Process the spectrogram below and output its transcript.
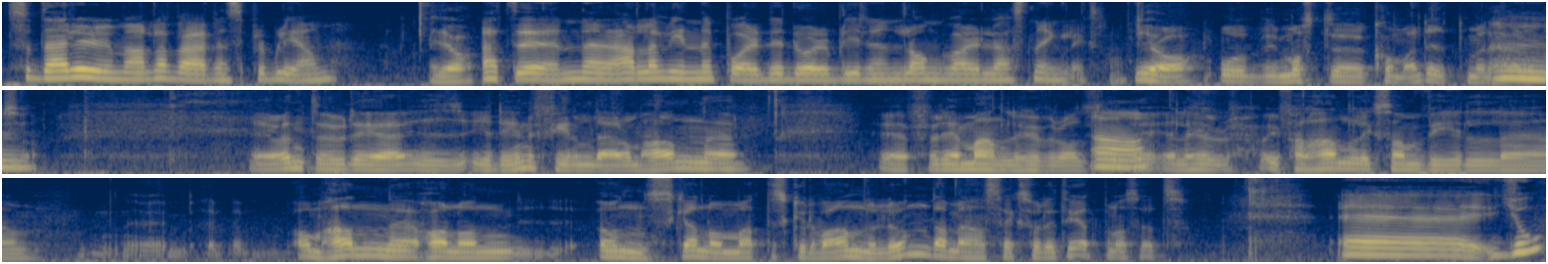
Så där är det med alla världens problem. Ja. Att eh, när alla vinner på det, det är då det blir en långvarig lösning. Liksom. ja, och vi måste komma dit med det här Mm. också. Jag vet inte hur det är i, i din film där, om han, eh, för det är manlig huvudroll, Ja. eller hur? Ifall han liksom vill, eh, om han har någon önskan om att det skulle vara annorlunda med hans sexualitet på något sätt? Eh, jo,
